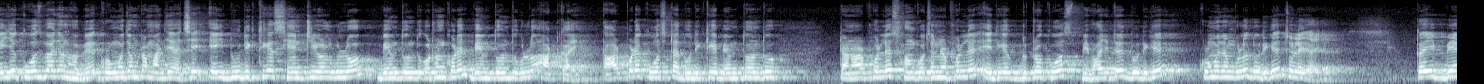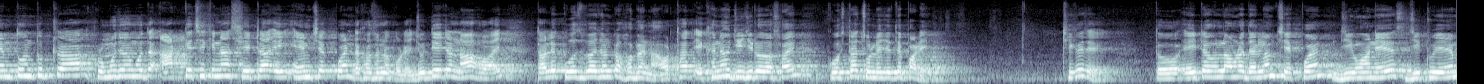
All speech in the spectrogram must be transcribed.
এই যে কোষ বিভাজন হবে, ক্রোমোজোমটা মাঝে আছে, এই দুদিক থেকে সেন্ট্রিওলগুলো বেমতন্তু গঠন করে, বেমতন্তুগুলো আটকায়। তারপরে কোষটা দুদিক থেকে বেমতন্তু টানার ফলে, সংকোচনের ফলে এইদিকে দুটো কোষ বিভাজিত দুদিকে, ক্রোমোজোমগুলো দুদিকে চলে যায়। তো এই বেমতন্তুটা ক্রোমোজোমের মধ্যে আটকেছে কিনা সেটা এই এম চেক পয়েন্ট দেখাশোনা করে। যদি এটা না হয়, তাহলে কোষ বিভাজনটা হবে না। অর্থাৎ এখানেও জি জিরো দশায় কোষটা চলে যেতে পারে। ঠিক আছে? তো এইটা হলো আমরা দেখলাম checkpoint G one S G two M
